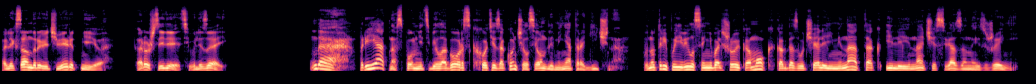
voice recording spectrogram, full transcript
Александрович верит в нее. Хорош сидеть, вылезай». «Да, приятно вспомнить Белогорск, хоть и закончился он для меня трагично. Внутри появился небольшой комок, когда звучали имена, так или иначе связанные с Женей.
